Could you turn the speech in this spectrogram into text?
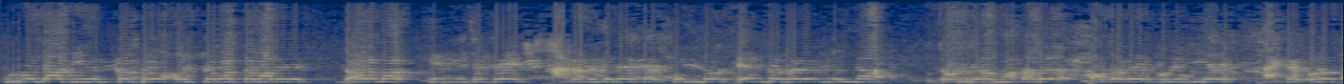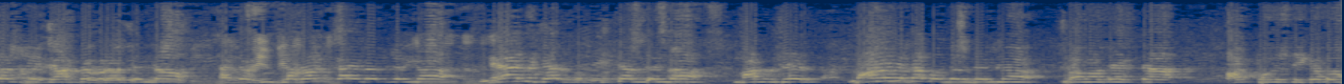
পুরো জাতি ঐক্যত ঐক্যবদ্ধভাবে। ধর্ম নির্বিশেষে আগামী দিনে একটা সুন্দর দেশ গঠনের জন্য দলীয় মতভেদ মতভেদ ভুলে দিয়ে একটা গণতান্ত্রিক রাষ্ট্র করার জন্য, একটা সুশাসন কায়েমের জন্য, ন্যায় বিচার প্রতিষ্ঠার জন্য, মানুষের মানবতা বোধের জন্য, সমাজে একটা অর্থনৈতিক এবং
